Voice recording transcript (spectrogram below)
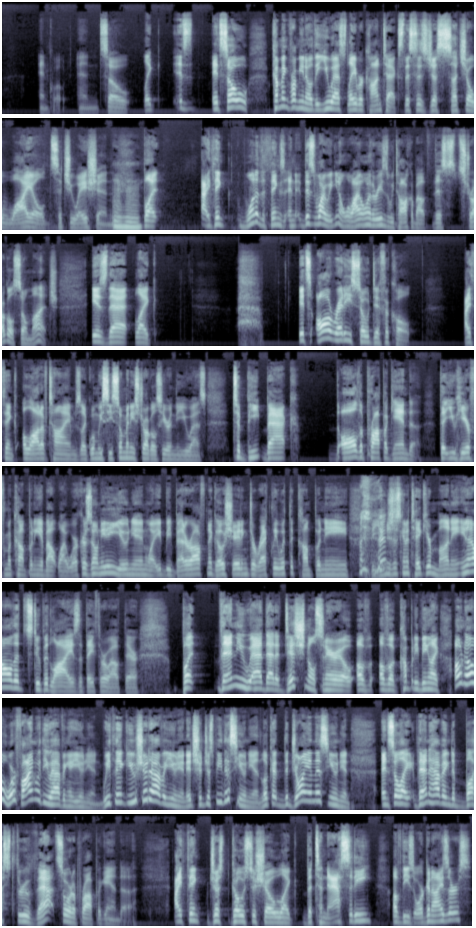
End quote. And so, like, it's it's so coming from you know the U.S. labor context. This is just such a wild situation. Mm-hmm. But I think one of the things, and this is why we, you know, why one of the reasons we talk about this struggle so much, is that like it's already so difficult I think a lot of times, like when we see so many struggles here in the US, to beat back all the propaganda that you hear from a company about why workers don't need a union, why you'd be better off negotiating directly with the company, the union's just going to take your money, you know, all the stupid lies that they throw out there. But then you add that additional scenario of of a company being like, "Oh no, we're fine with you having a union. We think you should have a union. It should just be this union. Look at the joy in this union." And so like then having to bust through that sort of propaganda, I think just goes to show like the tenacity of these organizers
